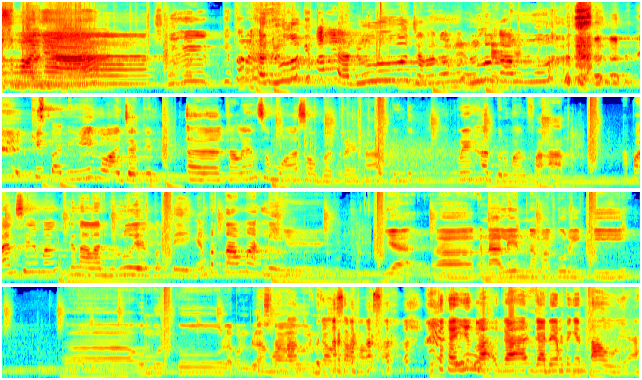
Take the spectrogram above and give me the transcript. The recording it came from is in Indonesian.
semuanya. Yuk, kita rehat dulu, kita rehat dulu. Jangan ngomong Iya, dulu oke, oke. kamu. kita nih mau ajakin eh, kalian semua sobat rehat untuk rehat bermanfaat. Apaan sih emang? Kenalan dulu yang penting. Yang pertama nih. Ya, eh, kenalin namaku Riki. Eh, umurku 18 tahun. Enggak usah, enggak usah. Itu kayaknya enggak enggak enggak ada yang pengen tahu ya.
